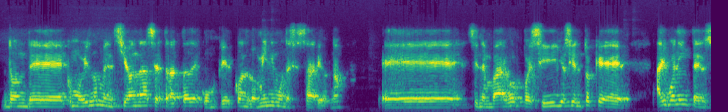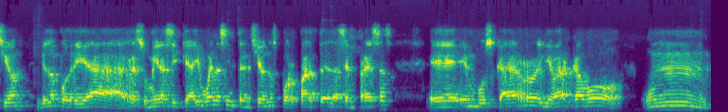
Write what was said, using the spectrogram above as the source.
donde, como bien lo menciona, se trata de cumplir con lo mínimo necesario, ¿no? Eh, sin embargo, pues sí, yo siento que hay buena intención, yo la podría resumir así, que hay buenas intenciones por parte de las empresas eh, en buscar llevar a cabo un,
